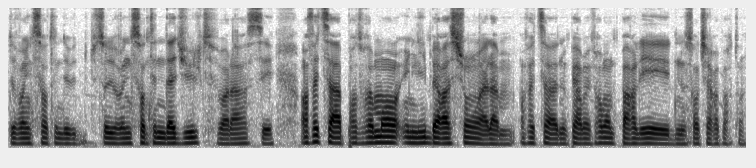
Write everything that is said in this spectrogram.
devant une centaine d'adultes. Voilà, en fait ça apporte vraiment une libération à l'âme. En fait, ça nous permet vraiment de parler et de nous sentir importants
